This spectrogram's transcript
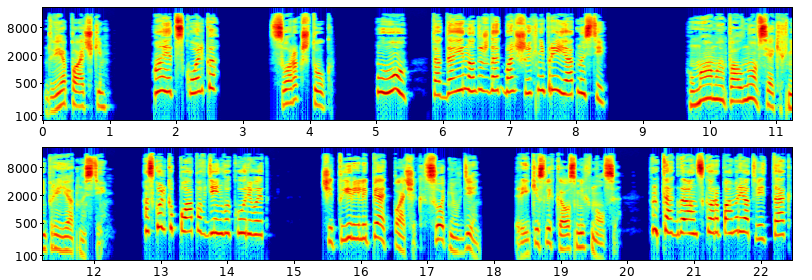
«Две пачки». «А это сколько?» «Сорок штук». «О, тогда ей надо ждать больших неприятностей». «У мамы полно всяких неприятностей». «А сколько папа в день выкуривает?» «Четыре или пять пачек, сотню в день». Рики слегка усмехнулся. «Тогда он скоро помрет, ведь так?»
